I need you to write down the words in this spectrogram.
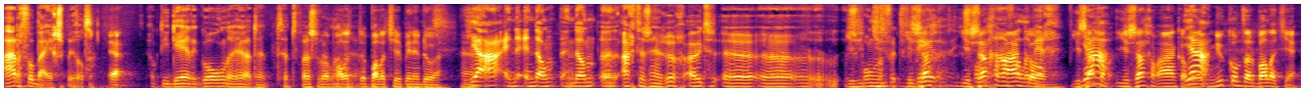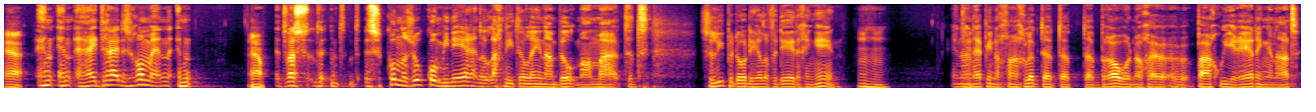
Aardig voorbij gespeeld. Ja. Ook die derde goal, eh, ja, dat, dat was wel... Een, de balletje binnendoor. eh, ja, en, en dan, en dan eh, achter zijn rug uit eh eh Je, zag, je zag hem aankomen. weg. Je, ja. zag hem, je zag hem aankomen. Ja. Nu komt dat balletje. Ja. En, en hij draaide zich om en, en Ja. het was, het- ze konden zo combineren. En dat lag niet alleen aan Bultman, maar het, ze liepen door de hele verdediging heen. Mhm. En dan heb je nog van geluk dat, dat, dat Brouwer nog een paar goede reddingen had.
